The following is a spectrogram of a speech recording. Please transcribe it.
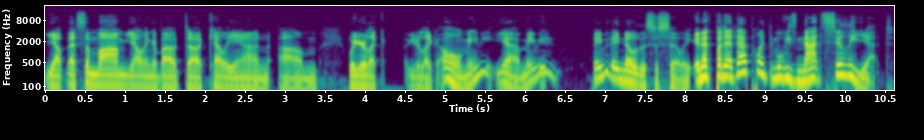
Yep, that's the mom yelling about uh, Kellyanne, um, where you're like, you're like, oh, maybe, yeah, maybe, maybe they know this is silly, and at, but at that point, the movie's not silly yet.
